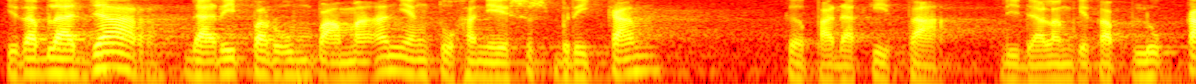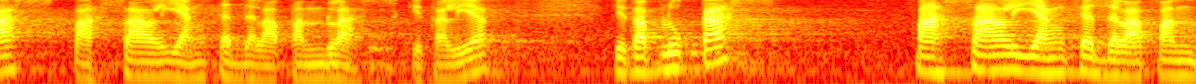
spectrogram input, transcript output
Kita belajar dari perumpamaan yang Tuhan Yesus berikan kepada kita di dalam kitab Lukas pasal yang ke-18. Kita lihat kitab Lukas pasal yang ke-18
